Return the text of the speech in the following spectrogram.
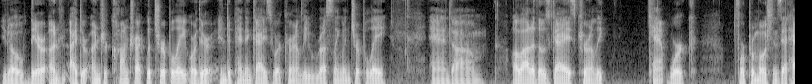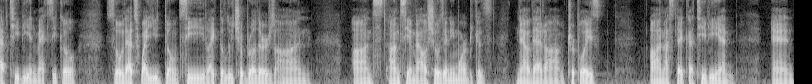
you know they're un- either under contract with AAA or they're independent guys who are currently wrestling in AAA, and um, a lot of those guys currently can't work for promotions that have TV in Mexico. So that's why you don't see like the Lucha Brothers on on on CMLL shows anymore because now that um AAA's on Azteca TV and and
